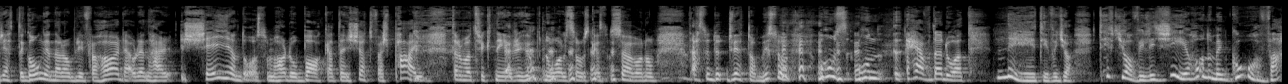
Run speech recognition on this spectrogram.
rättegången, när de blir förhörda. Och den här tjejen då som har då bakat en köttfärspaj där de har tryckt ner i hypnol så de ska söva honom. Alltså du, du vet, de är så. Och hon, hon hävdar då att nej, det var jag. Det, jag ville ge honom en gåva.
